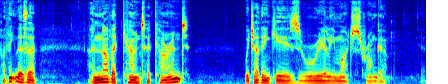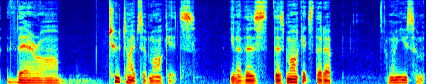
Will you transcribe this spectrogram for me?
but I think there's a another counter current, which I think is really much stronger. There are two types of markets. You know, there's there's markets that are. I'm going to use some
